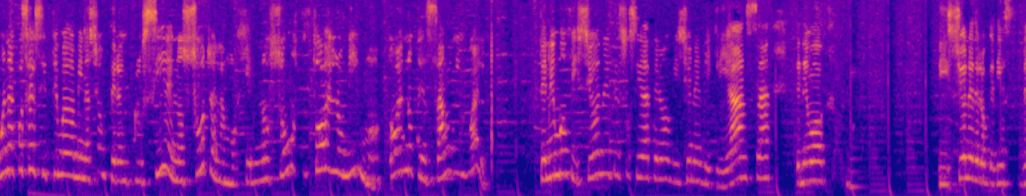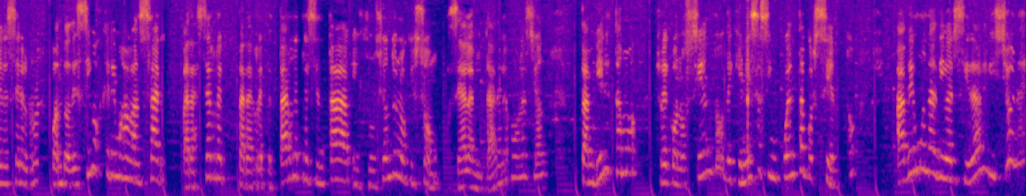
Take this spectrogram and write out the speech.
una cosa es el sistema de dominación, pero inclusive nosotras las mujeres no somos todas lo mismo, todas no pensamos igual. Tenemos visiones de sociedad, tenemos visiones de crianza, tenemos visiones de lo que debe ser el rol. Cuando decimos queremos avanzar para, ser, para estar representada en función de lo que somos, sea la mitad de la población, también estamos reconociendo de que en ese 50% habemos una diversidad de visiones,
